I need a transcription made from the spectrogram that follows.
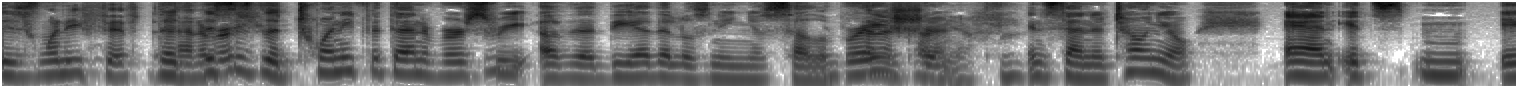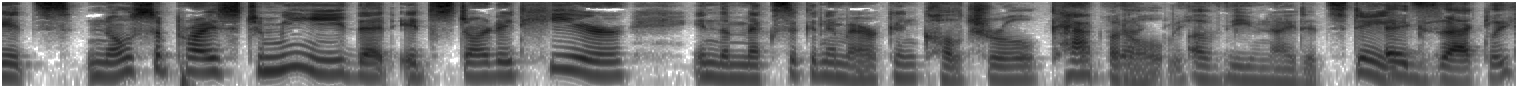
This- 25th the- anniversary. this is the 25th anniversary of the Dia de los Niños celebration Antonio. Mm-hmm. in San Antonio, and it's it's no surprise to me that it started here in the Mexican American cultural capital Exactly. of the United States. exactly.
